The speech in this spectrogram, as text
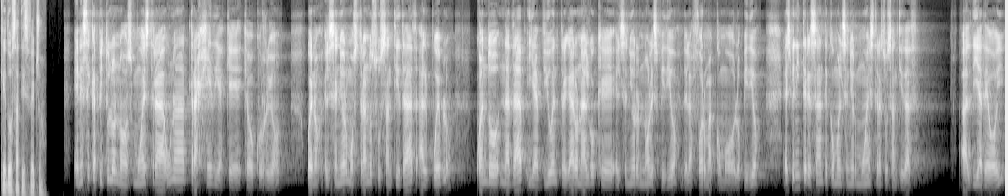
quedó satisfecho. En este capítulo nos muestra una tragedia que, que ocurrió. Bueno, el Señor mostrando su santidad al pueblo cuando Nadab y Abiú entregaron algo que el Señor no les pidió de la forma como lo pidió, es bien interesante cómo el Señor muestra su santidad. Al día de hoy,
